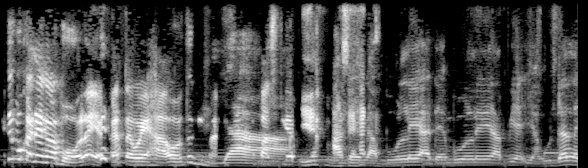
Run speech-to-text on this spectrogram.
itu bukan yang nggak boleh ya kata WHO tuh gimana? Ya, Pas dia iya ada nggak yang nggak boleh, ada yang boleh, tapi ya ya udahlah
